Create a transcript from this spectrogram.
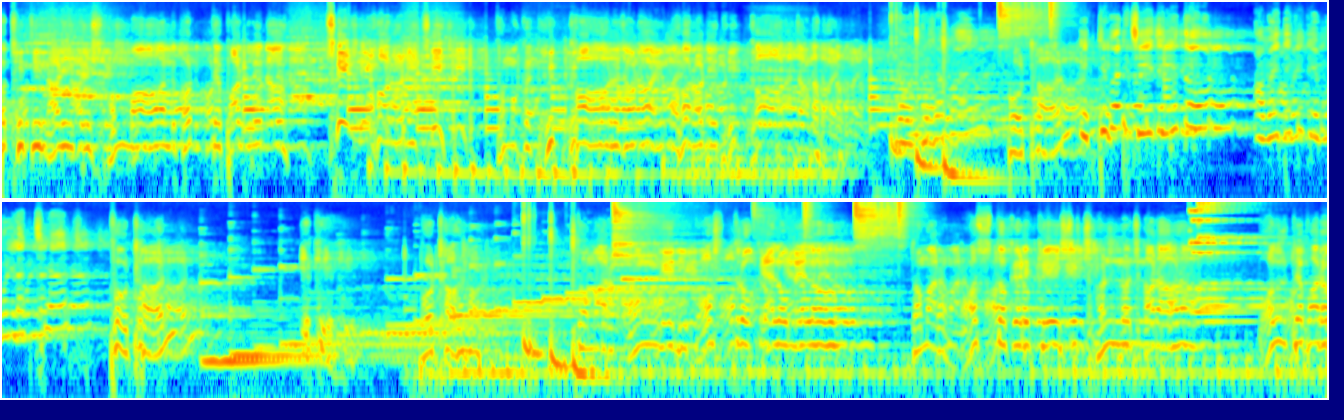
অতিথি নারীকে সম্মান করতে পারলে না। ছি মহারানী ছি তোমাকে ধিক্ষার জানায় মহারানী ধিক্ষার জানায় নন্দজামাই পৌঠান। একটিবার চেয়ে দেখো তো আমায় দেখে কেমন লাগছে একে তোমার অঙ্গের বস্ত্র এলোমেলো তোমার মস্তকের কেশ ছন্ন ছাড়া। বলতে পারো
